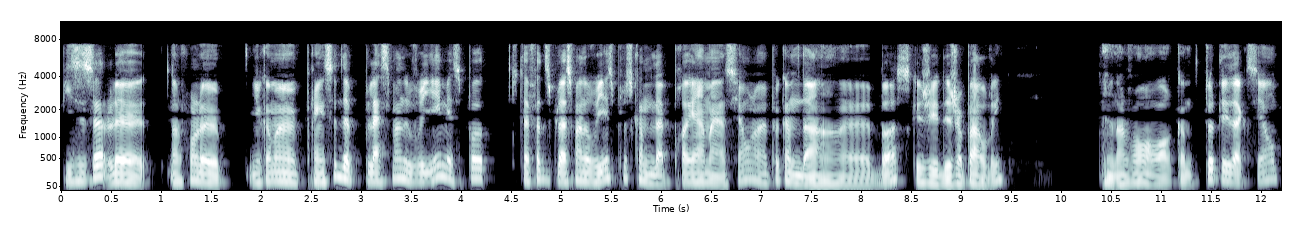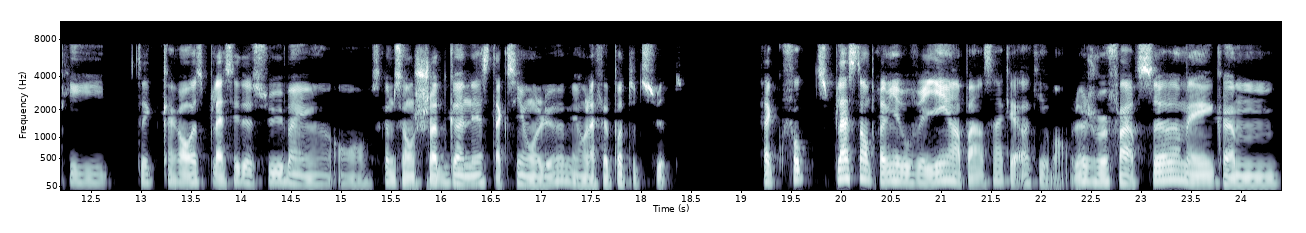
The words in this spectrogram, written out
Puis c'est ça, le, dans le fond, le, il y a comme un principe de placement d'ouvriers, mais c'est pas tout à fait du placement d'ouvriers, c'est plus comme de la programmation, un peu comme dans euh, Boss que j'ai déjà parlé. Dans le fond, on va avoir comme toutes les actions, puis quand on va se placer dessus, ben c'est comme si on shotgunnait cette action-là, mais on la fait pas tout de suite. Fait qu'il faut que tu places ton premier ouvrier en pensant que ok bon là je veux faire ça, mais comme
